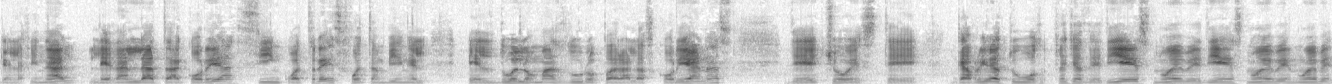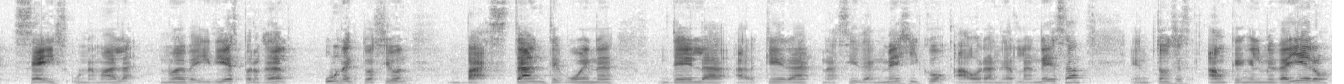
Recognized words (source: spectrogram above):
en la final le dan lata a Corea 5 3 fue también el, el, duelo más duro para las coreanas de hecho este Gabriela tuvo flechas de 10 9 10 9 9 6 una mala 9 y 10 pero en general una actuación bastante buena de la arquera nacida en México, ahora neerlandesa. Entonces, aunque en el medallero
